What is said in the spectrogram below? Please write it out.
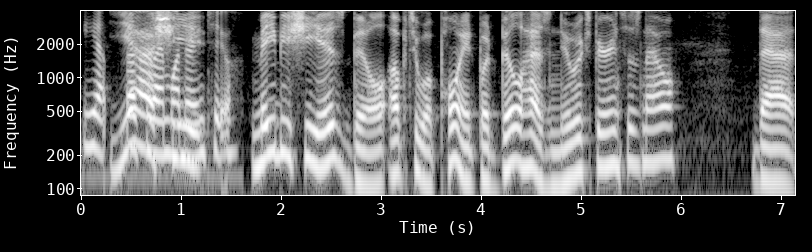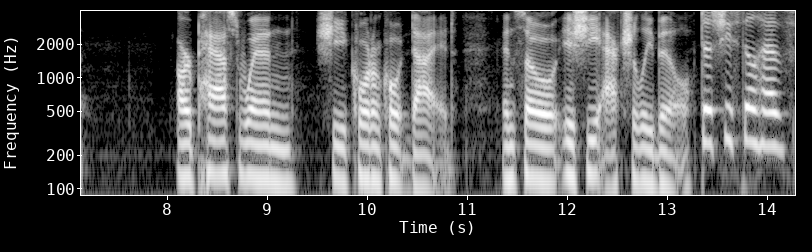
Yep, Yeah, that's what I'm she- wondering too. maybe she is Bill up to a point, but Bill has new experiences now that are past when she quote unquote died. And so is she actually Bill? Does she still have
